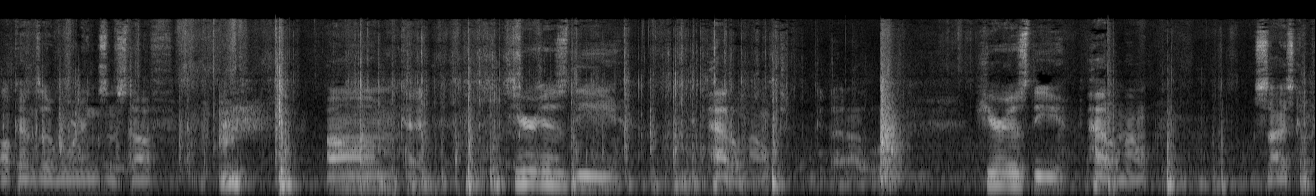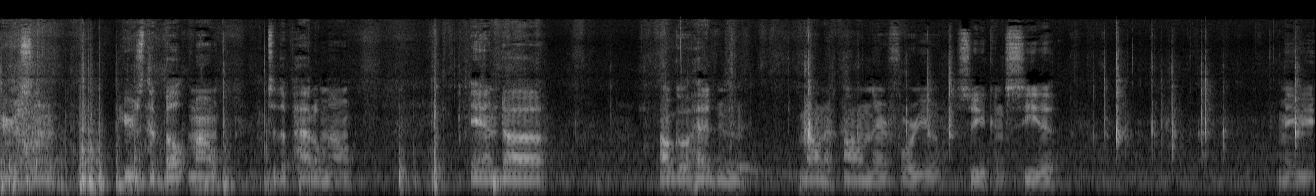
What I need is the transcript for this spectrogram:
All kinds of warnings and stuff. um, okay. Here is the paddle mount. Get that out of the way. Here is the paddle mount. Size comparison. Here's the belt mount to the paddle mount. and uh, I'll go ahead and mount it on there for you so you can see it. Maybe.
